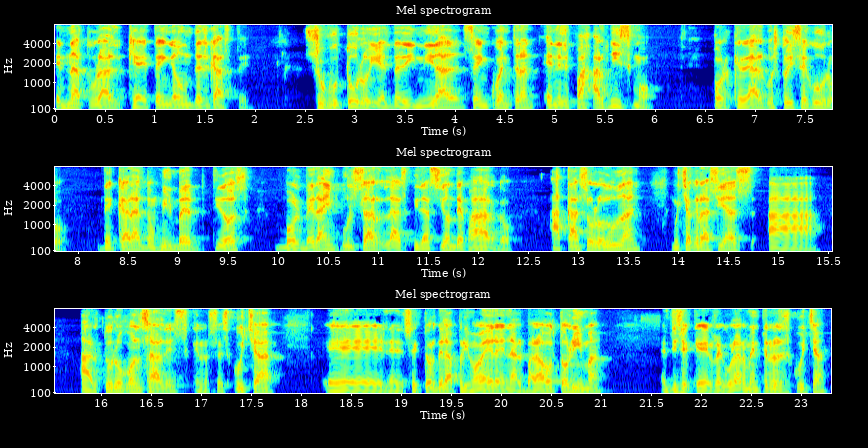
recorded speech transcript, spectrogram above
es natural que tenga un desgaste. Su futuro y el de dignidad se encuentran en el fajardismo, porque de algo estoy seguro, de cara al 2022 volverá a impulsar la aspiración de Fajardo. ¿Acaso lo dudan? Muchas gracias a Arturo González, que nos escucha eh, en el sector de la primavera en Alvarado, Tolima. Él dice que regularmente nos escucha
